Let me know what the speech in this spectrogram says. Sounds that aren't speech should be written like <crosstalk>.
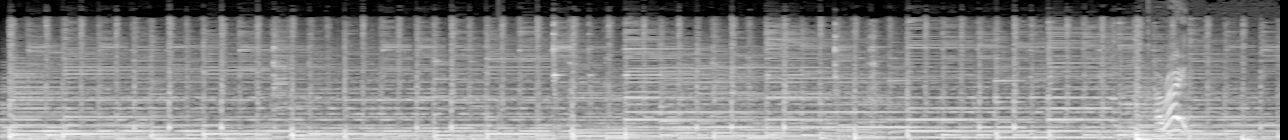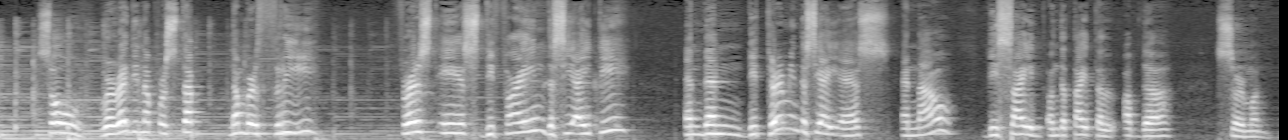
All right. So, we're ready na for step number three. First is define the CIT, and then determine the CIS, and now decide on the title of the sermon.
